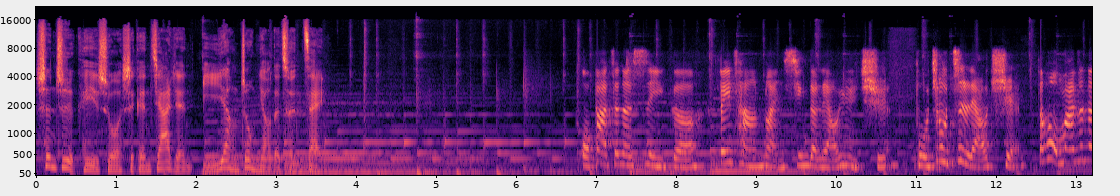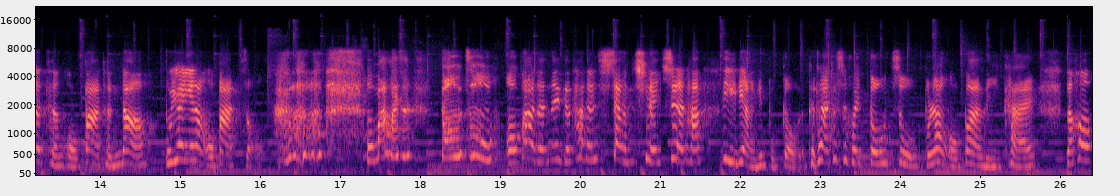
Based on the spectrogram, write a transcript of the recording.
甚至可以说是跟家人一样重要的存在。欧巴真的是一个非常暖心的疗愈犬。辅助治疗犬，然后我妈真的疼我爸疼到不愿意让我爸走，我妈会是勾住我爸的那个他的项圈，虽然他力量已经不够了，可是他就是会勾住不让我爸离开，然后。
